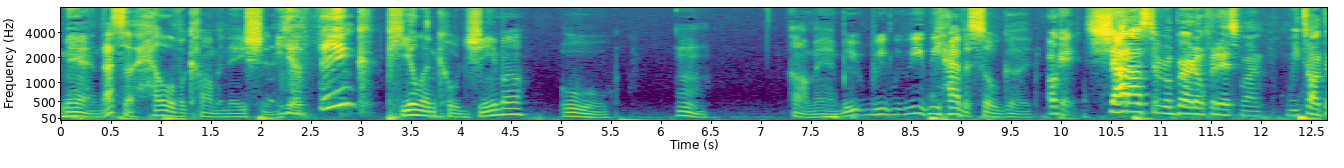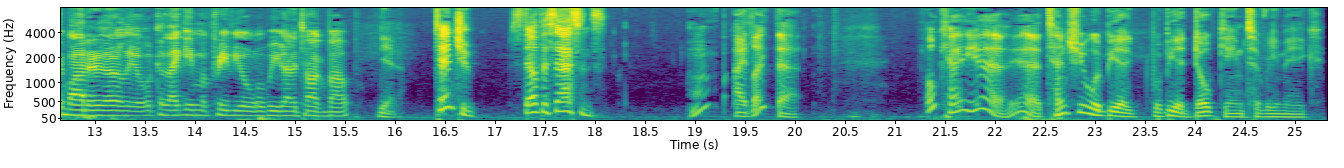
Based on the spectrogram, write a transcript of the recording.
man, that's a hell of a combination. You think? Peele and Kojima. Ooh. Mm. Oh man, we, we we we have it so good. Okay, shout outs to Roberto for this one. We talked about it earlier because I gave him a preview of what we're going to talk about. Yeah. Tenchu, Stealth Assassins. I like that. Okay, yeah, yeah. Tenchu would be a would be a dope game to remake.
